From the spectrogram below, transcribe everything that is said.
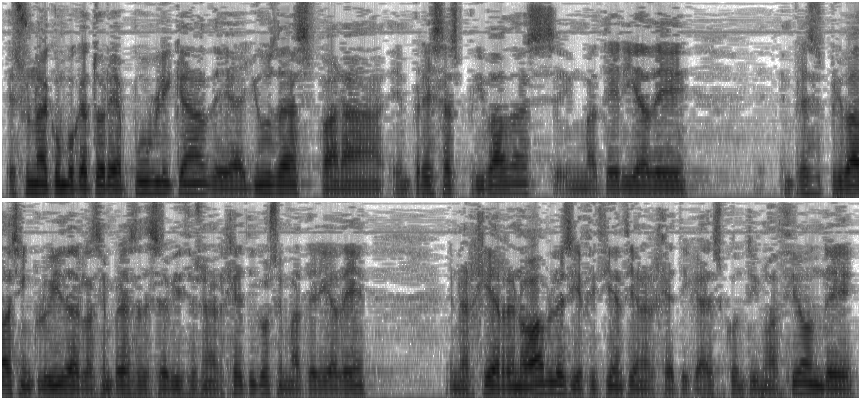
Es una convocatoria pública de ayudas para empresas privadas en materia de empresas privadas, incluidas las empresas de servicios energéticos, en materia de energías renovables y eficiencia energética. Es continuación de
